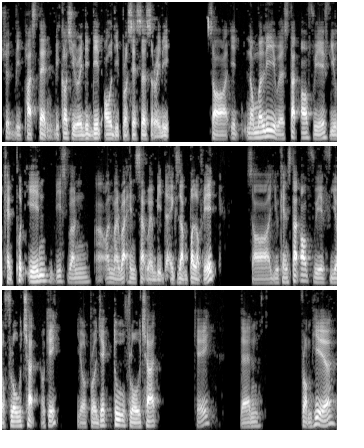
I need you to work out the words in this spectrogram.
Should be past 10 because you already did all the processes already. So it normally will start off with, you can put in this one uh, on my right hand side will be the example of it. So you can start off with your flow chart, okay? Your project two flow chart, okay? Then from here,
